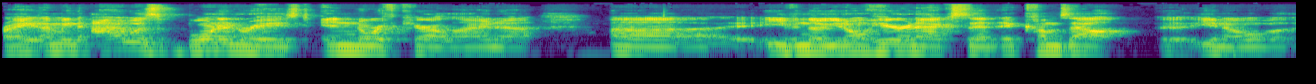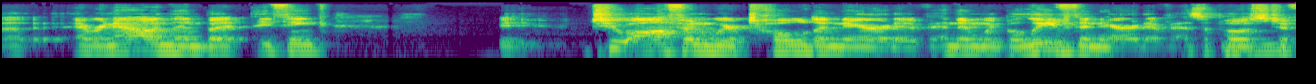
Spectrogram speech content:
Right. I mean, I was born and raised in North Carolina. Uh, even though you don't hear an accent, it comes out, uh, you know, uh, every now and then. But I think uh, too often we're told a narrative and then we believe the narrative as opposed mm-hmm.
